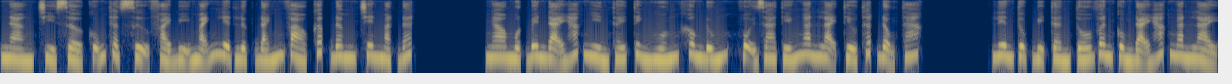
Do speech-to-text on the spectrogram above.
nàng chỉ sợ cũng thật sự phải bị mãnh liệt lực đánh vào cấp đâm trên mặt đất. Ngao một bên đại hắc nhìn thấy tình huống không đúng, vội ra tiếng ngăn lại tiểu thất động tác liên tục bị Tần Tố Vân cùng Đại Hắc ngăn lại,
